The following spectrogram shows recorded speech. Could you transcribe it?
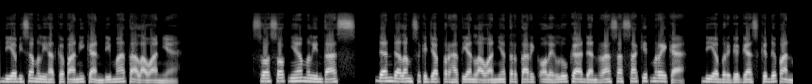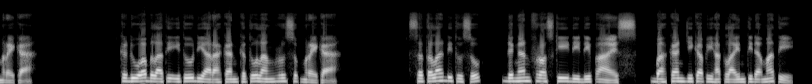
dia bisa melihat kepanikan di mata lawannya. Sosoknya melintas, dan dalam sekejap perhatian lawannya tertarik oleh luka dan rasa sakit mereka, dia bergegas ke depan mereka. Kedua belati itu diarahkan ke tulang rusuk mereka. Setelah ditusuk, dengan Frosky di Deep Ice, bahkan jika pihak lain tidak mati,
